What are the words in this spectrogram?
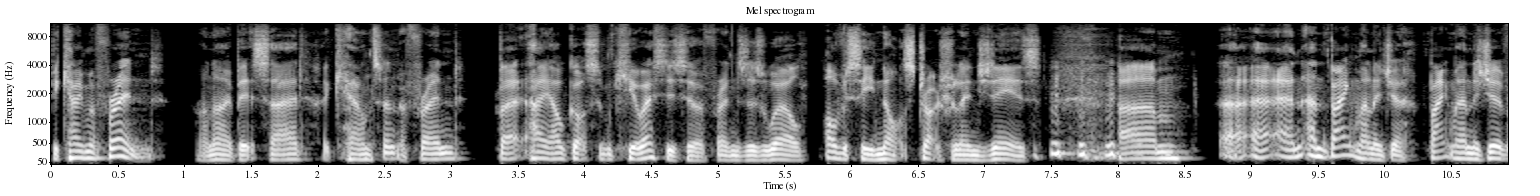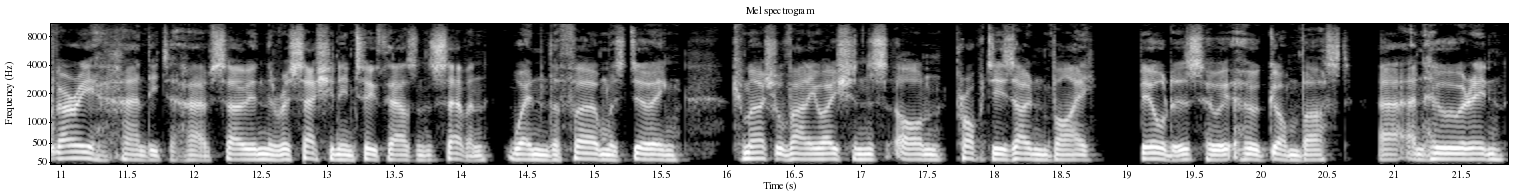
became a friend. I know, a bit sad. Accountant, a friend. But hey, I've got some QSs who are friends as well. Obviously, not structural engineers. um, uh, and, and bank manager. Bank manager, very handy to have. So, in the recession in 2007, when the firm was doing commercial valuations on properties owned by builders who, who had gone bust uh, and who were in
